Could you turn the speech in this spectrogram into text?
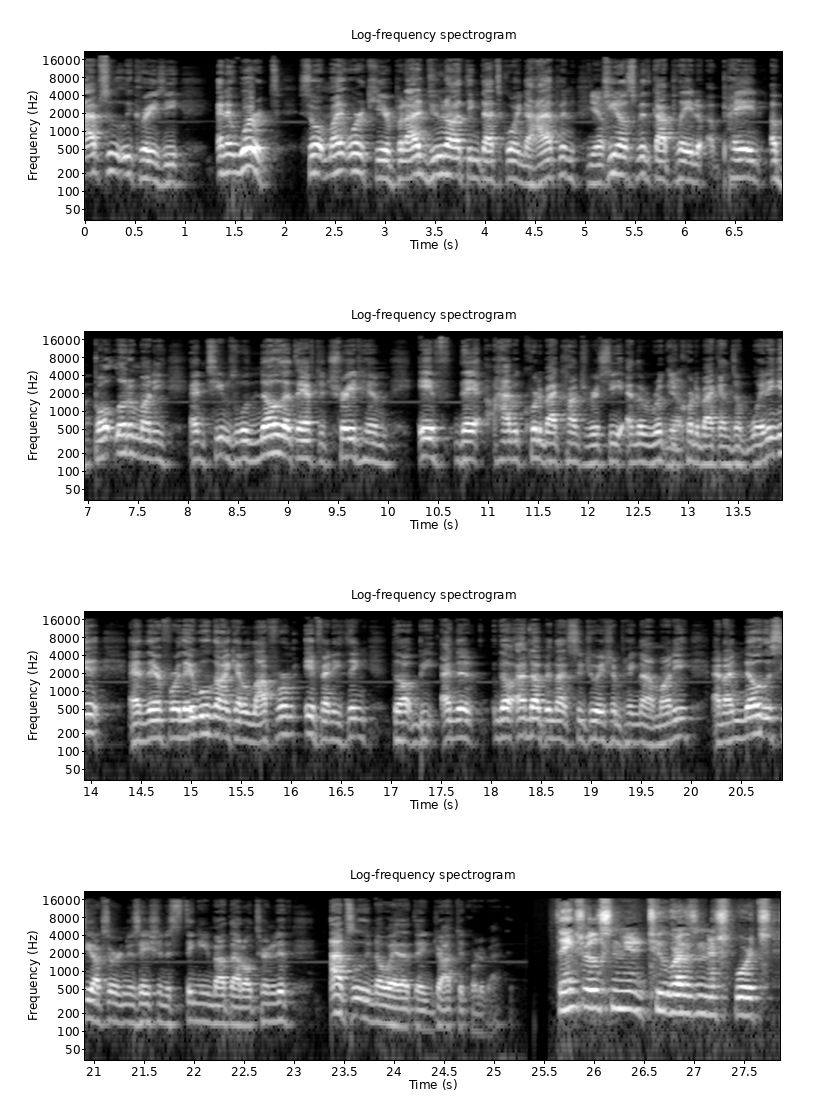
absolutely crazy, and it worked. So it might work here, but I do not think that's going to happen. Yep. Geno Smith got played paid a boatload of money, and teams will know that they have to trade him if they have a quarterback controversy and the rookie Yep. quarterback ends up winning it, and therefore they will not get a lot for him. If anything, they'll be ended, they'll end up in that situation paying that money. And I know the Seahawks organization is thinking about that alternative. Absolutely no way that they draft a quarterback. Thanks for listening to Two Brothers in Their Sports.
